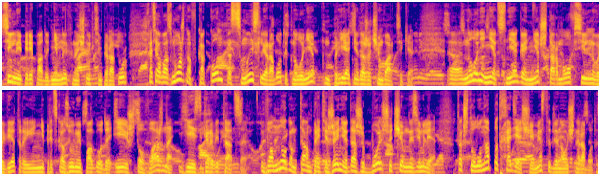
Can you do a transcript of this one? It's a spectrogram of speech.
сильные перепады дневных и ночных температур. Хотя, возможно, в каком-то смысле работать на Луне приятнее даже, чем в Арктике. Э, на Луне нет снега, нет штормов, сильного ветра и непредсказуемой погоды. И, что важно, есть гравитация. Во многом там притяжение даже больше, чем на Земле. Так что Луна — подходящее место для научной работы.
